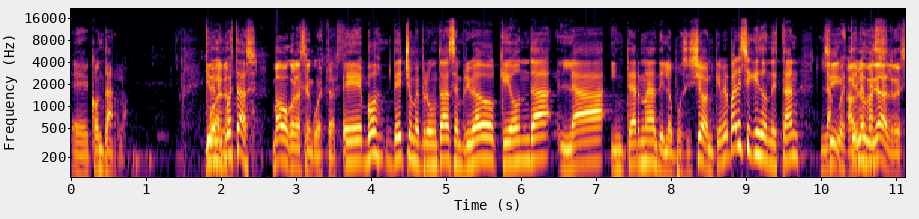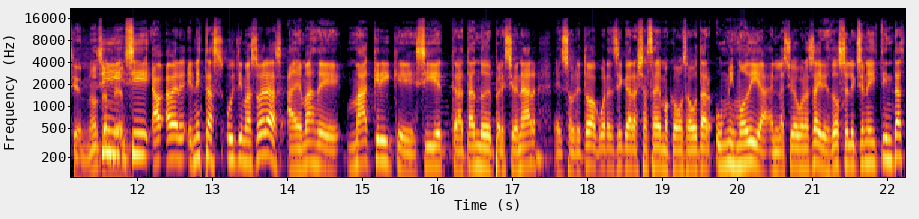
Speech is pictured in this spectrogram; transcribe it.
eh, contarlo. ¿Quieren Bueno, encuestas? Vamos con las encuestas. Eh, vos, de hecho, me preguntabas en privado qué onda la interna de la oposición, que me parece que es donde están las sí, cuestiones habló más... Vidal recién, ¿no? Sí, También. sí, a, a ver, en estas últimas horas, además de Macri que sigue tratando de presionar, eh, sobre todo acuérdense que ahora ya sabemos que vamos a votar un mismo día en la Ciudad de Buenos Aires, dos elecciones distintas,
